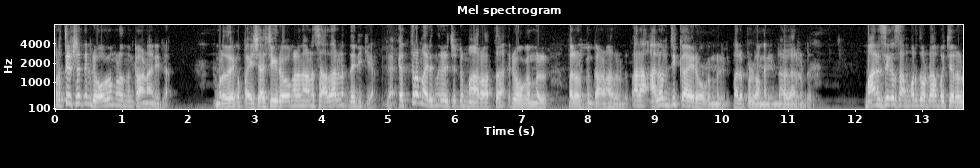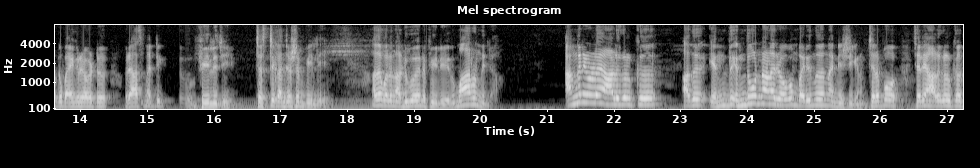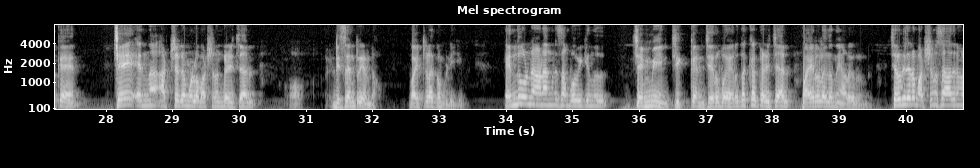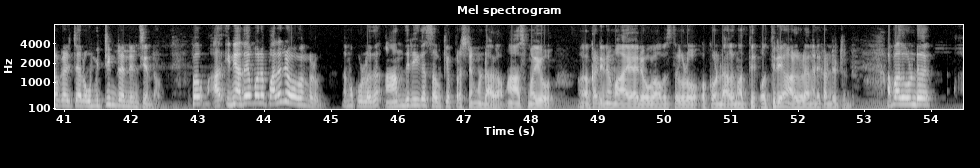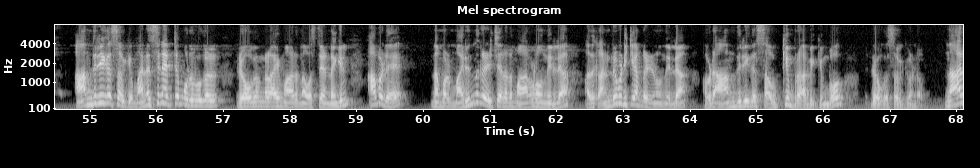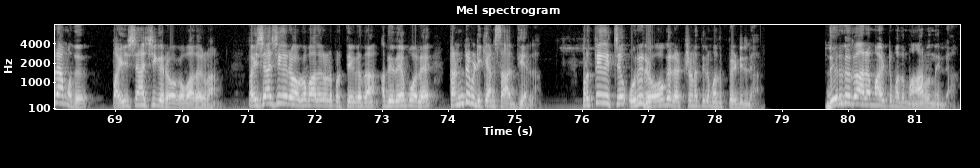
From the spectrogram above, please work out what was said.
പ്രത്യക്ഷത്തിൽ രോഗങ്ങളൊന്നും കാണാനില്ല. നമ്മളിതൊക്കെ പൈശാചിക രോഗങ്ങളെന്നാണ് സാധാരണ ധരിക്കുക. ഇല്ല. എത്ര മരുന്ന് കഴിച്ചിട്ടും മാറാത്ത രോഗങ്ങൾ പലർക്കും കാണാറുണ്ട്. പല അലർജിക്കായ രോഗങ്ങളിൽ പലപ്പോഴും അങ്ങനെ ഉണ്ടാകാറുണ്ട്. മാനസിക സമ്മർദ്ദം ഉണ്ടാകുമ്പോൾ ചിലർക്ക് ഭയങ്കരമായിട്ട് ഒരു ആസ്മാറ്റിക് ഫീൽ ചെയ്യും. ചെസ്റ്റ് കഞ്ചഷൻ ഫീൽ ചെയ്യും. അതേപോലെ നടുവേദന ഫീൽ ചെയ്യുന്നു. മാറുന്നില്ല. അങ്ങനെയുള്ള ആളുകൾക്ക് അത് എന്ത് എന്തുകൊണ്ടാണ് രോഗം വരുന്നതെന്ന് അന്വേഷിക്കണം. ചിലപ്പോൾ ചില ആളുകൾക്കൊക്കെ ചെ എന്ന അക്ഷരമുള്ള ഭക്ഷണം കഴിച്ചാൽ ഡിസെൻട്രി ഉണ്ടാവും. വയറ്റിളക്കം പിടിക്കും. എന്തുകൊണ്ടാണ് അങ്ങനെ സംഭവിക്കുന്നത്? ചെമ്മീൻ ചിക്കൻ ചെറുപയർ ഇതൊക്കെ കഴിച്ചാൽ വയറിളകുന്ന ആളുകളുണ്ട്. ചിലർക്ക് ചില ഭക്ഷണ സാധനങ്ങൾ കഴിച്ചാൽ ഒമിറ്റിംഗ് ടെൻഡൻസി ഉണ്ടാവും. അപ്പോൾ ഇനി അതേപോലെ പല രോഗങ്ങളും നമുക്കുള്ളത് ആന്തരിക സൗഖ്യ പ്രശ്നം കൊണ്ടാകാം ആസ്മയോ കഠിനമായ രോഗാവസ്ഥകളോ ഒക്കെ ഉണ്ടാകുന്ന ഒത്തി- ഒത്തിരി ആളുകളെ അങ്ങനെ കണ്ടിട്ടുണ്ട്. അപ്പോൾ അതുകൊണ്ട് ആന്തരിക സൗഖ്യം മനസ്സിനേറ്റ മുറിവുകൾ രോഗങ്ങളായി മാറുന്ന അവസ്ഥയുണ്ടെങ്കിൽ അവിടെ നമ്മൾ മരുന്ന് കഴിച്ചാൽ അത് മാറണമെന്നില്ല അത് കണ്ടുപിടിക്കാൻ കഴിയണമെന്നില്ല അവിടെ ആന്തരിക സൗഖ്യം പ്രാപിക്കുമ്പോൾ രോഗസൗഖ്യം ഉണ്ടാവും. നാലാമത് പൈശാചിക രോഗബാധകളാണ്. പൈശാചിക രോഗബാധകളുടെ പ്രത്യേകത അത് ഇതേപോലെ കണ്ടുപിടിക്കാൻ സാധ്യമല്ല പ്രത്യേകിച്ച് ഒരു രോഗലക്ഷണത്തിലും അത് പെടില്ല. ദീർഘകാലമായിട്ടും അത് മാറുന്നില്ല.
